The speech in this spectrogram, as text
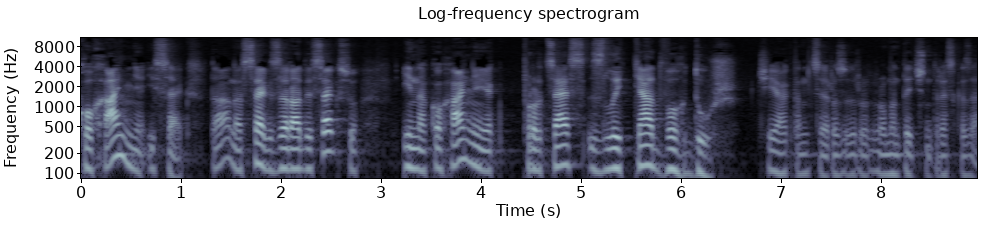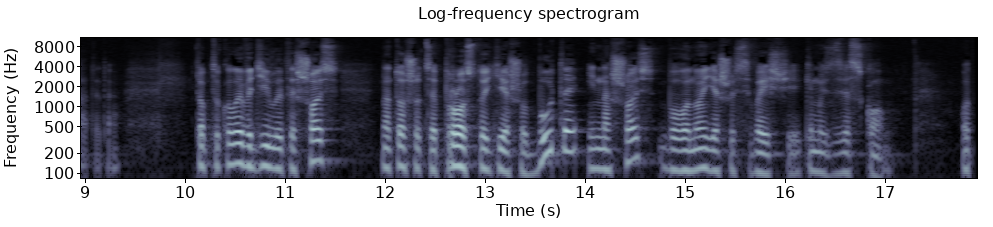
кохання і секс. Та, На секс заради сексу і на кохання як процес злиття двох душ. Чи як там це романтично треба сказати. Та? Тобто, коли ви ділите щось на те, що це просто є, що бути, і на щось, бо воно є щось вище, якимось зв'язком. От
